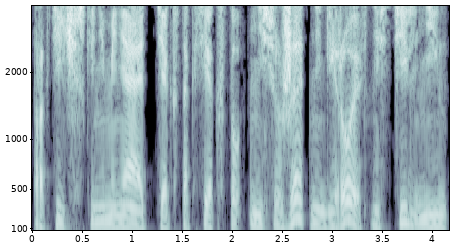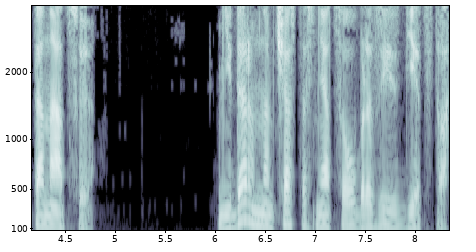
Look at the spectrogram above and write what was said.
практически не меняя текста к тексту ни сюжет, ни героев, ни стиль, ни интонацию. Недаром нам часто снятся образы из детства.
